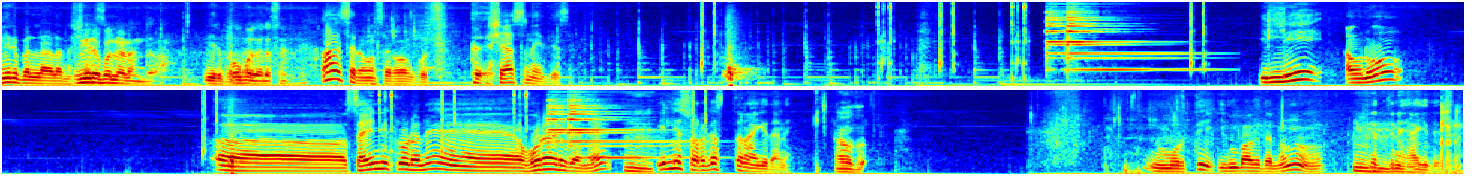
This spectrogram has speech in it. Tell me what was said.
ವೀರಬಲ್ಲಾಳ ವೀರಬಲ್ಲಾಳ. ಅಂತ ವೀರಬಲ್ಲ ಸರ್? ಹಾಂ ಸರ್ ಹ್ಞೂ ಸರ್ ಹೋಗ್ಬೋದು. ಸರ್. ಶಾಸನ ಇದೆ ಸರ್. ಇಲ್ಲಿ ಅವನು ಸೈನಿಕರೊಡನೆ ಹೋರಾಡಿದ್ದಾನೆ ಇಲ್ಲಿ ಸ್ವರ್ಗಸ್ಥನಾಗಿದ್ದಾನೆ. ಹೌದು. ಮೂರ್ತಿ ಹಿಂಭಾಗದಲ್ಲೂ ಕೆತ್ತನೆ ಆಗಿದೆ. ಸರ್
